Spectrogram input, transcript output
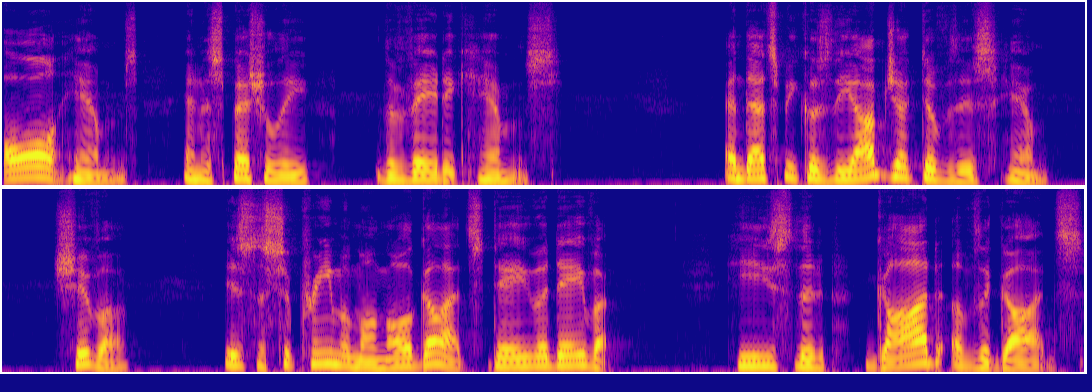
all hymns, and especially the Vedic hymns. And that's because the object of this hymn, Shiva, is the supreme among all gods, Deva Deva. He's the god of the gods.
